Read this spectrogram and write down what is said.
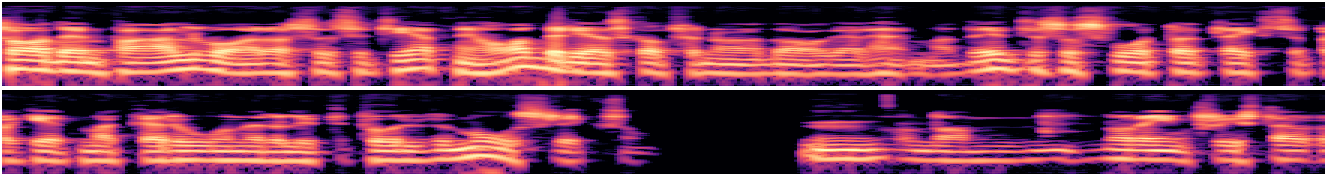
ta den på allvar och så se till att ni har beredskap för några dagar hemma. Det är inte så svårt att ha ett extra paket makaroner och lite pulvermos liksom. Mm. Och någon, några infrysta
